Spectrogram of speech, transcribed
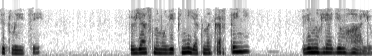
світлиці. В ясному вікні, як на картині, він оглядів Галю.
